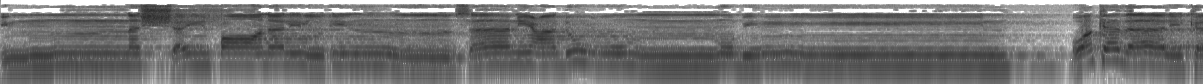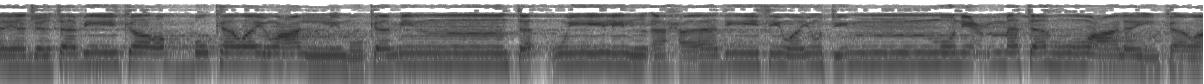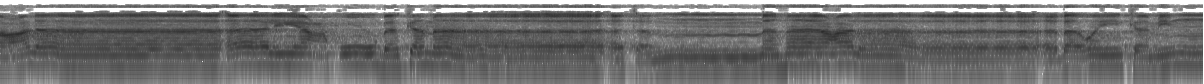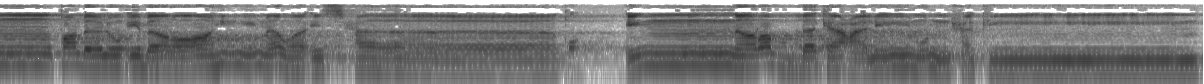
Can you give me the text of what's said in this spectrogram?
ان الشیطان للانسان عدو مبین وكذلك يجتبيك ربك ويعلمك من تاويل الاحاديث ويتم نعمته عليك وعلى ال يعقوب كما اتمها على ابويك من قبل ابراهيم واسحاق ان ربك عليم حكيم.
